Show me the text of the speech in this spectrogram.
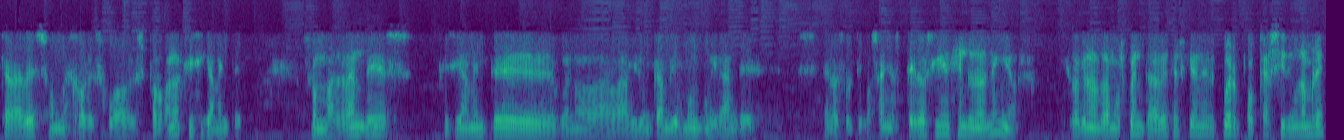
cada vez son mejores jugadores por lo menos físicamente son más grandes físicamente bueno ha, ha habido un cambio muy muy grande en los últimos años pero siguen siendo unos niños es lo que nos damos cuenta a veces que en el cuerpo casi de un hombre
